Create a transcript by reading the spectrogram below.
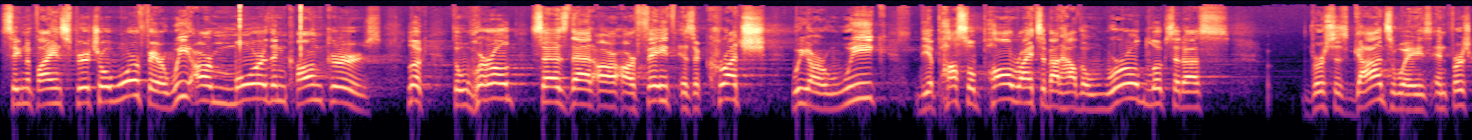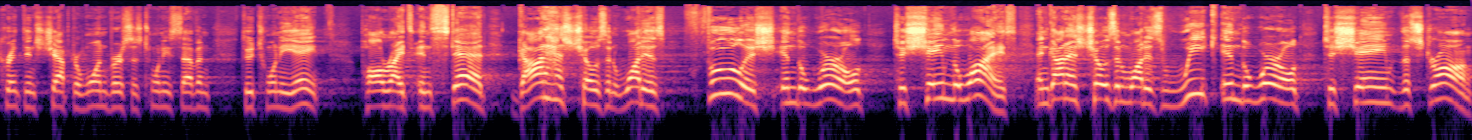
signifying spiritual warfare. We are more than conquerors. Look, the world says that our, our faith is a crutch we are weak. The Apostle Paul writes about how the world looks at us versus God's ways in 1 Corinthians chapter 1 verses 27 through 28. Paul writes, "Instead, God has chosen what is foolish in the world to shame the wise, and God has chosen what is weak in the world to shame the strong.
